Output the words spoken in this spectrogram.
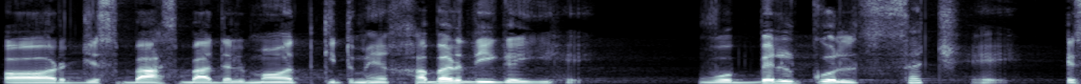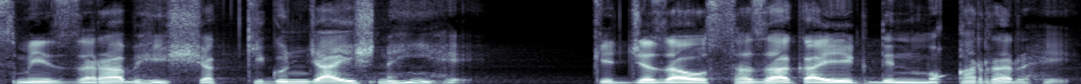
اور جس باس بادل موت کی تمہیں خبر دی گئی ہے، وہ بالکل سچ ہے۔ اس میں ذرا بھی شک کی گنجائش نہیں ہے کہ جزا و سزا کا ایک دن مقرر ہے۔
